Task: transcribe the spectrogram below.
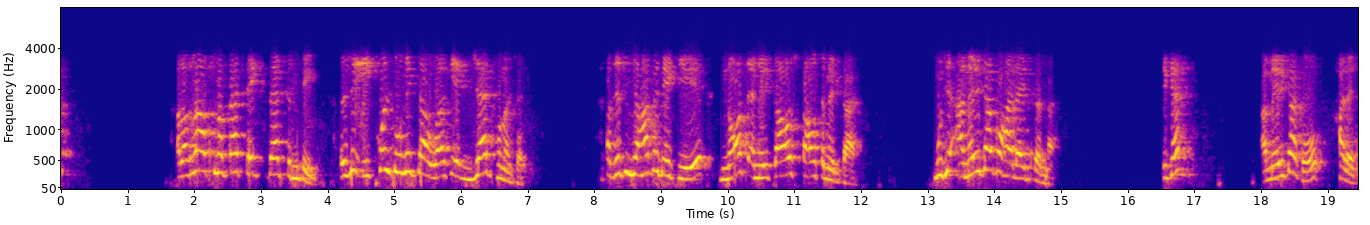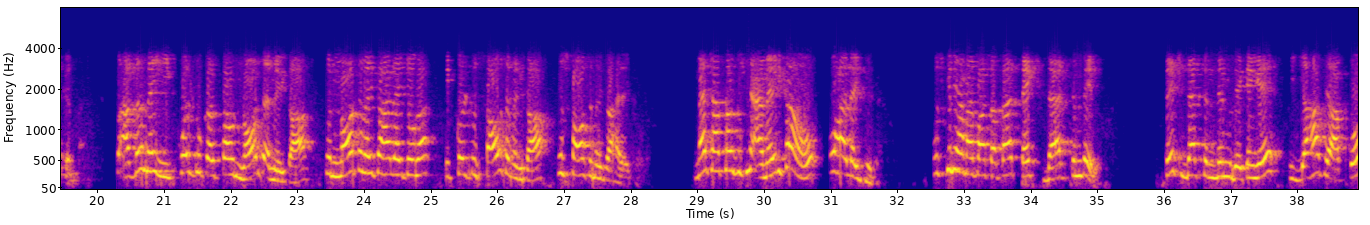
अब अगला ऑप्शन होता है टेक्स्ट दैट कंटेन जैसे इक्वल टू में क्या हुआ कि एग्जैक्ट होना चाहिए? अब जैसे यहाँ पे देखिए नॉर्थ अमेरिका और साउथ अमेरिका है। मुझे अमेरिका को हाईलाइट करना है। ठीक है? अमेरिका को हाईलाइट करना है। तो अगर मैं इक्वल टू करता हूँ नॉर्थ अमेरिका तो नॉर्थ अमेरिका हाईलाइट होगा इक्वल टू साउथ अमेरिका तो साउथ अमेरिका हाईलाइट होगा। मैं चाहता हूँ जिसमें अमेरिका हो, वो हाईलाइट हो जाए। उसके लिए हमारे पास आता है text that contain text that contain में देखेंगे कि यहाँ पे आपको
